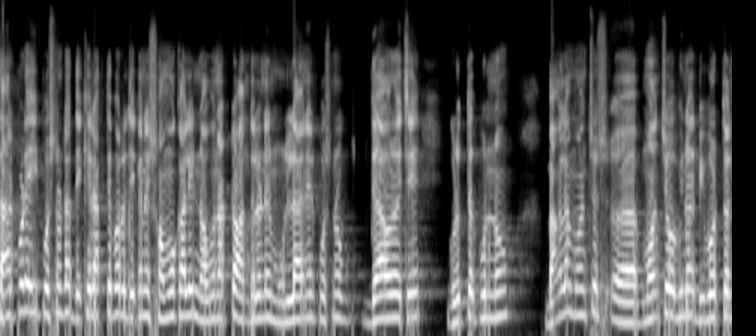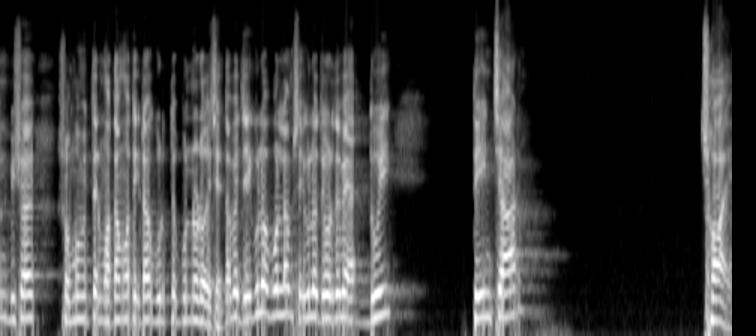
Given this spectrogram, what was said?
তারপরে এই প্রশ্নটা দেখে রাখতে পারো, যেখানে সমকালীন নবনাট্য আন্দোলনের মূল্যায়নের প্রশ্ন দেওয়া রয়েছে, গুরুত্বপূর্ণ। বাংলা মঞ্চ মঞ্চ অভিনয় বিবর্তন বিষয়ে শম্ভুমিত্রের মতামত, এটাও গুরুত্বপূর্ণ রয়েছে। তবে যেগুলো বললাম, সেগুলো জোর দেবে এক, দুই। তিন, চার, ছয়।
